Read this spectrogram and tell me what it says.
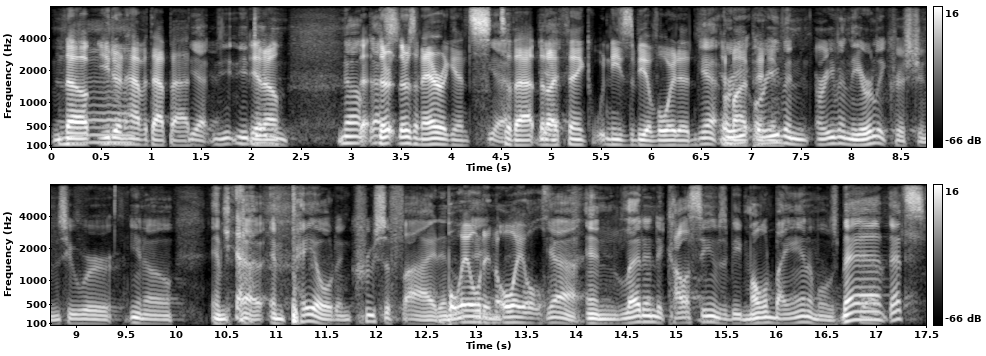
"Nope, nah, you didn't have it that bad." Yeah, you, you, you know. No, there, there's an arrogance yeah, to that that yeah. I think needs to be avoided. Yeah, or, or, even or even the early Christians who were, you know, Im- yeah. uh, impaled and crucified and boiled and, in oil. Yeah, and led into coliseums to be mauled by animals. Man, yeah. that's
